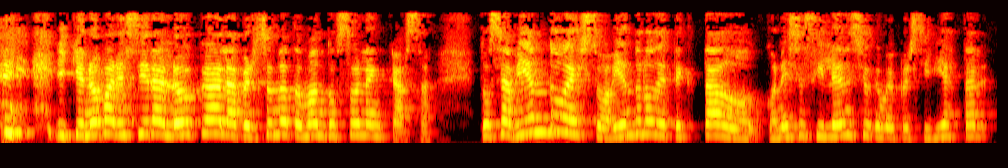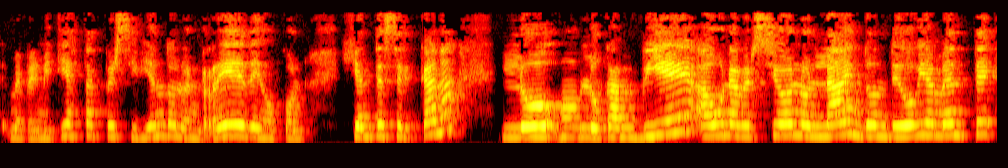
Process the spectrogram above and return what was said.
y que no pareciera loca la persona tomando sola en casa. Entonces, habiendo eso, habiéndolo detectado, con ese silencio que me, percibía estar, me permitía estar percibiéndolo en redes o con gente cercana, lo, lo cambié a una versión online donde obviamente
